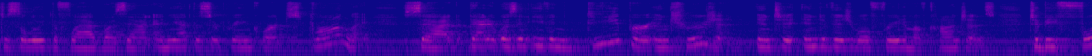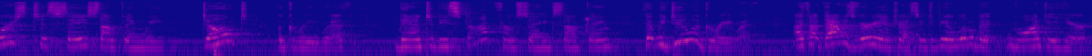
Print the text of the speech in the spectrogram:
to salute the flag was then. And yet, the Supreme Court strongly said that it was an even deeper intrusion into individual freedom of conscience to be forced to say something we don't agree with than to be stopped from saying something that we do agree with. I thought that was very interesting to be a little bit wonky here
